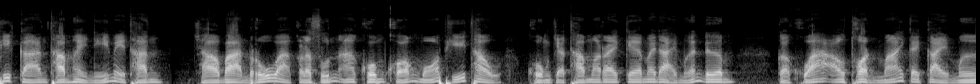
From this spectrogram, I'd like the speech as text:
พิการทำให้หนีไม่ทัน ชาวบ้านรู้ว่ากระสุนอาคมของหมอผีเท่า คงจะทำอะไรแกไม่ได้เหมือนเดิม ก็คว้าเอาท่อนไม้ใกล้ๆมือ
